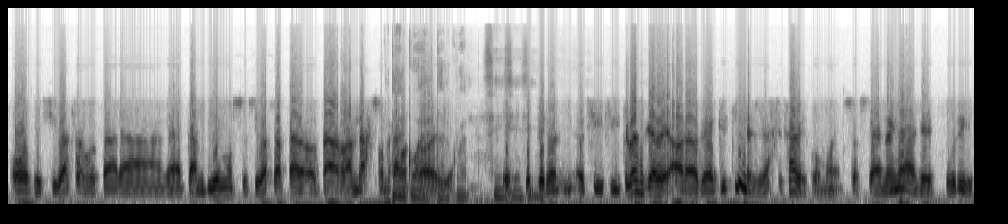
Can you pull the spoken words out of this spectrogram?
o de si vas a votar a, Cambiemos o si vas a votar a Randazo, mejor tal cual, todavía. Tal cual. Sí, sí, sí, Pero si, si te vas a quedar, ahora, Cristina ya se sabe cómo es, o sea, no hay nada que descubrir.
